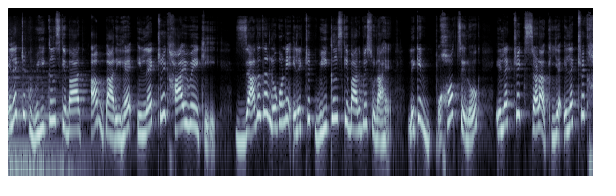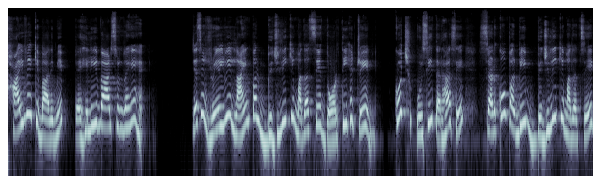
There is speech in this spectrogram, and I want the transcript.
इलेक्ट्रिक व्हीकल्स के बाद अब बारी है इलेक्ट्रिक हाईवे की। ज़्यादातर लोगों ने इलेक्ट्रिक व्हीकल्स के बारे में सुना है, लेकिन बहुत से लोग इलेक्ट्रिक सड़क या इलेक्ट्रिक हाईवे के बारे में पहली बार सुन रहे हैं। जैसे रेलवे लाइन पर बिजली की मदद से दौड़ती है ट्रेन। कुछ उसी तरह से सड़कों पर भी बिजली की मदद से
